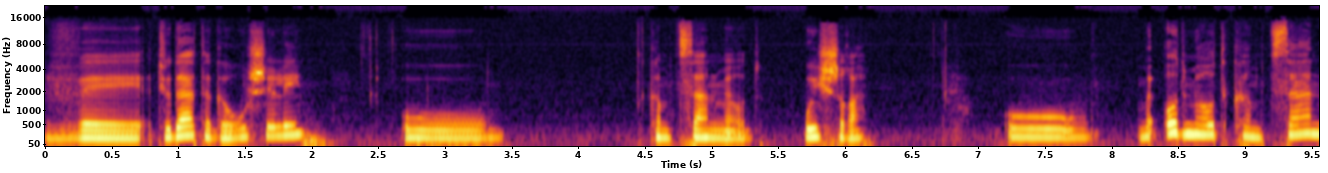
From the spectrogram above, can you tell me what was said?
ואת יודעת, הגרוש שלי הוא קמצן מאוד, הוא איש רע. הוא מאוד מאוד קמצן,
